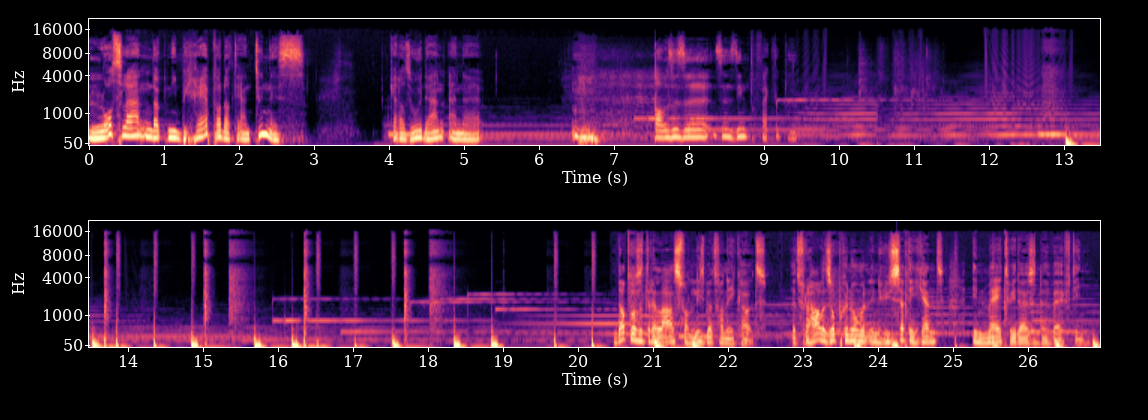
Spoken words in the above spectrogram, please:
loslaten dat ik niet begrijp wat dat hij aan het doen is. Ik heb dat zo gedaan en uh, alles is uh, sindsdien perfect oké. Dat was het relaas van Lisbeth van Eekhout. Het verhaal is opgenomen in Husset in Gent in mei 2015.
